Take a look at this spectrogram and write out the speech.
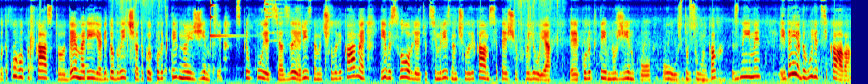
у такого подкасту, де Марія від обличчя такої колективної жінки спілкується з різними чоловіками і висловлюють цим різним чоловікам все те, що хвилює е, колективну жінку у стосунках з ними. Ідея доволі цікава.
